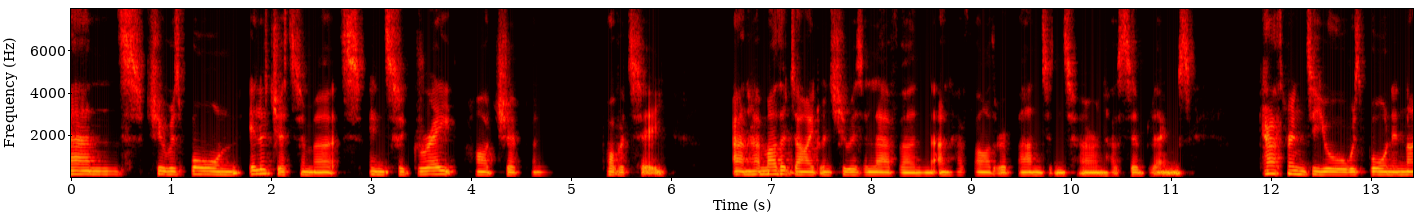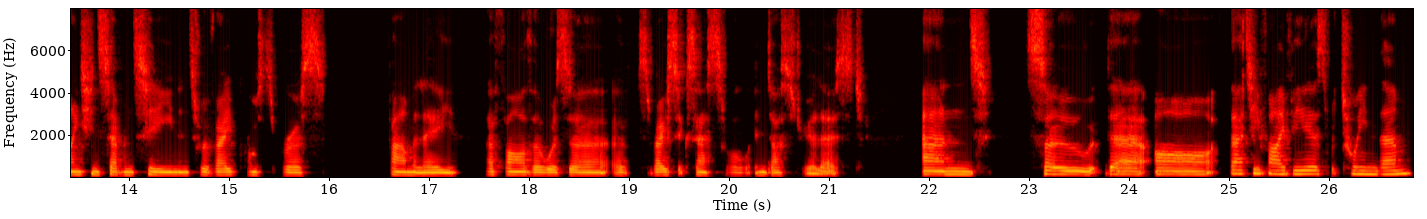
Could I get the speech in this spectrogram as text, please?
and she was born illegitimate into great hardship and poverty. And her mother died when she was 11, and her father abandoned her and her siblings. Catherine Dior was born in 1917 into a very prosperous family. Her father was a, a very successful industrialist. And so there are 35 years between them,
